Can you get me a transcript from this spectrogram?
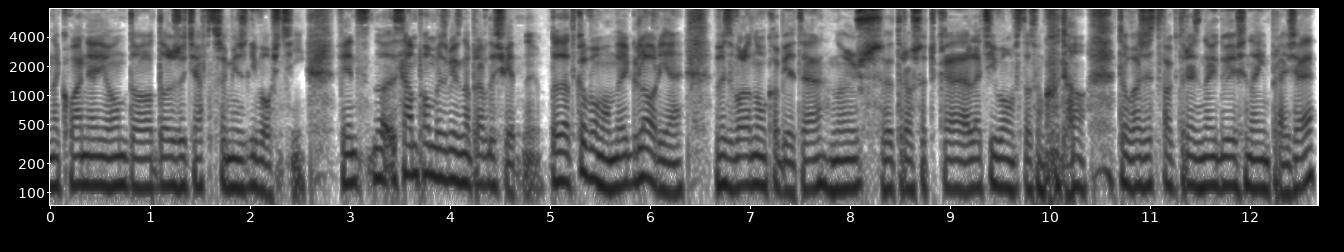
nakłania ją do, do życia wstrzemięźliwości. Więc no, sam pomysł jest naprawdę świetny. Dodatkowo mamy Glorię, wyzwoloną kobietę, no już troszeczkę leciwą w stosunku do towarzystwa, które znajduje się na imprezie.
